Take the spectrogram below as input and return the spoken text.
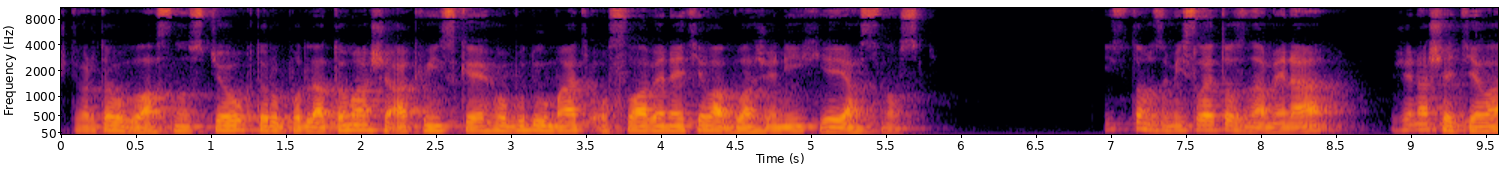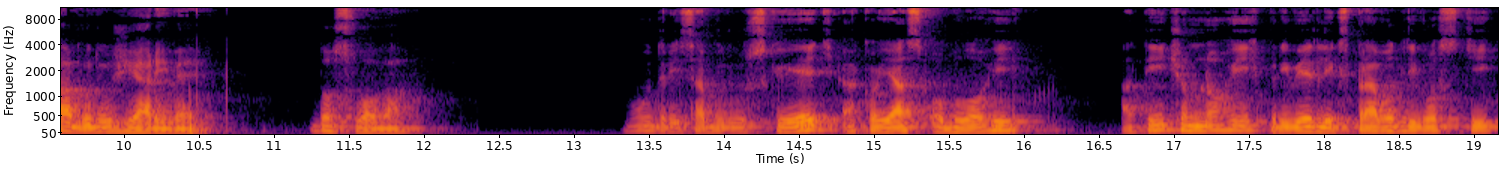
Štvrtou vlastnosťou, ktorú podľa Tomáša Akvinského budú mať oslavené tela blažených, je jasnosť. V istom zmysle to znamená, že naše telá budú žiarivé. Doslova. Múdri sa budú skvieť ako jas oblohy a tí, čo mnohých priviedli k spravodlivosti,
